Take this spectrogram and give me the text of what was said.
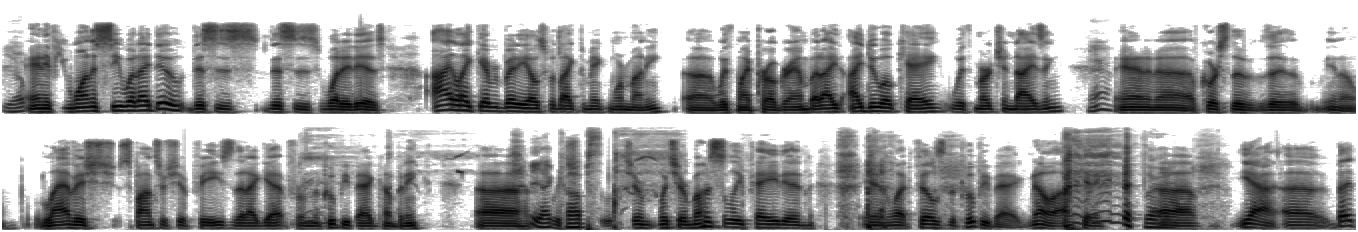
Yep. and if you want to see what I do, this is this is what it is. I, like everybody else, would like to make more money uh, with my program, but I I do okay with merchandising Yeah. and uh, of course the the you know lavish sponsorship fees that I get from the Poopy Bag Company. Uh, yeah, which, cups, which are, which are, mostly paid in in what fills the poopy bag. No, I'm kidding. uh, yeah, uh, but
